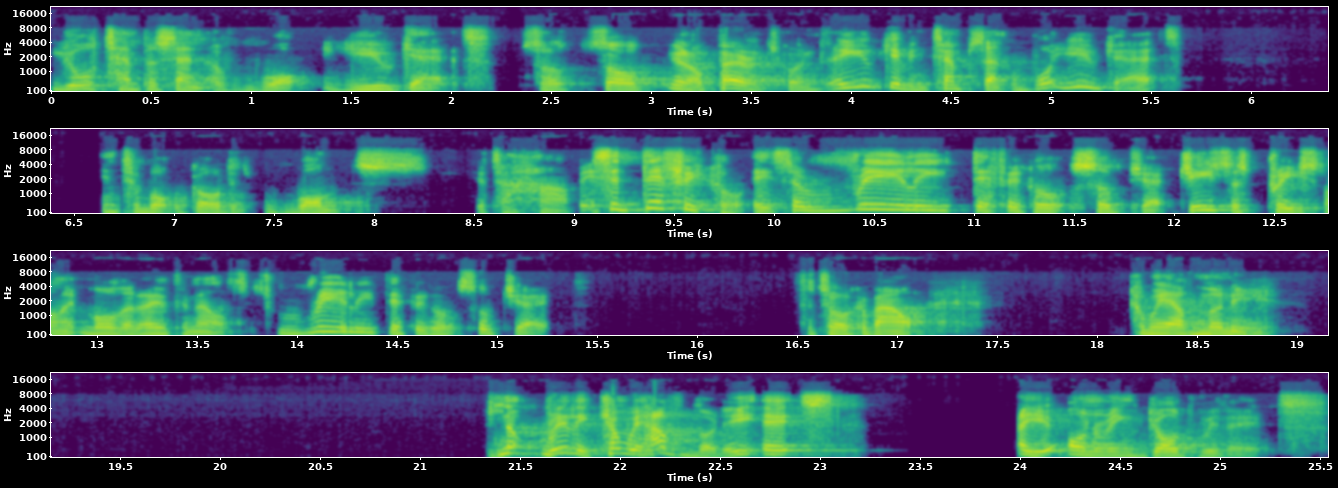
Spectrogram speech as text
your 10% of what you get? So, so you know, parents going, are you giving 10% of what you get into what God wants you to have. It's a difficult, it's a really difficult subject. Jesus preached on it more than anything else. It's a really difficult subject to talk about. Can we have money? Not really, can we have money? It's, are you honoring God with it?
